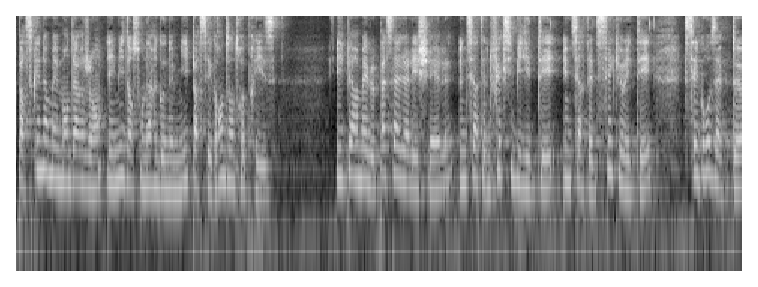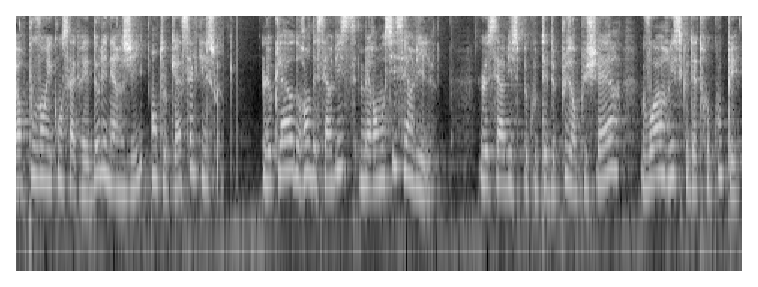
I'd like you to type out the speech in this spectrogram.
parce qu'énormément d'argent est mis dans son ergonomie par ces grandes entreprises. Il permet le passage à l'échelle, une certaine flexibilité, une certaine sécurité, ces gros acteurs pouvant y consacrer de l'énergie, en tout cas celle qu'ils souhaitent. Le cloud rend des services mais rend aussi servile. Le service peut coûter de plus en plus cher, voire risque d'être coupé,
